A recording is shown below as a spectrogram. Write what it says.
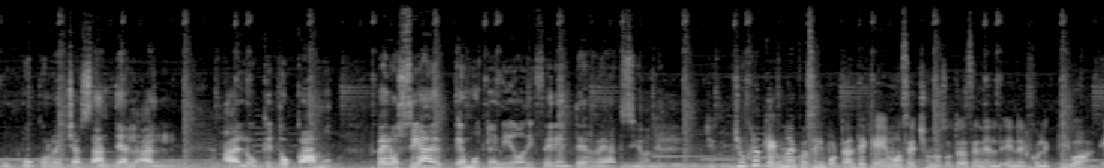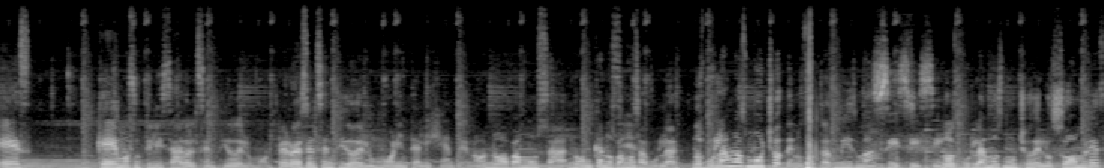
un poco rechazantes a lo que tocamos pero sí hemos tenido diferentes reacciones. Yo, creo que una cosa importante que hemos hecho nosotros en el, en el colectivo es que hemos utilizado el sentido del humor, pero es el sentido del humor inteligente, ¿no? No vamos a, nunca nos vamos a burlar. Nos burlamos mucho de nosotras mismas. Sí, sí, sí. Nos burlamos mucho de los hombres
